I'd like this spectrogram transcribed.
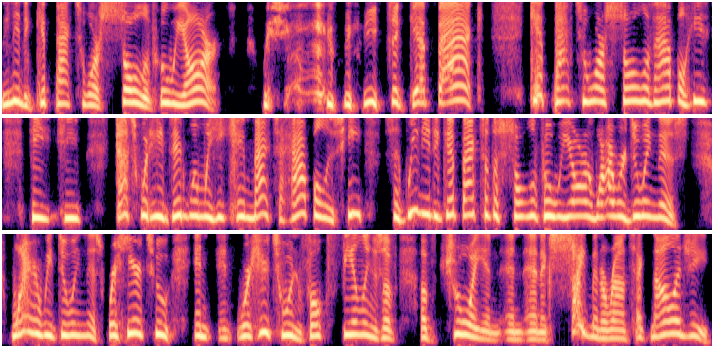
We need to get back to our soul of who we are. We, need to get back, get back to our soul of Apple. He, he, he, that's what he did when we, he came back to Apple is he said, we need to get back to the soul of who we are and why we're doing this. Why are we doing this? We're here to, and, and we're here to invoke feelings of, of joy and, and, and excitement around technology.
